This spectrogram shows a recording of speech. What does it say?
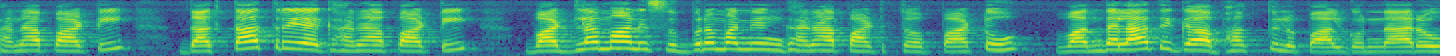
ఘనాపాటి దత్తాత్రేయ ఘనాపాటి వడ్లమాని సుబ్రహ్మణ్యం ఘనాపాటితో పాటు వందలాదిగా భక్తులు పాల్గొన్నారు.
